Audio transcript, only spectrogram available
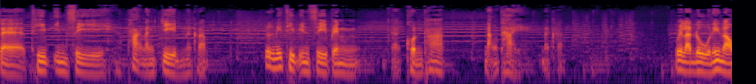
แต่ทีมอินซีภาคหนังจีนนะครับ เรื่องนี้ทีมอินซีเป็นคนภาค หนังไทยนะครับ เวลาดูนี่เรา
